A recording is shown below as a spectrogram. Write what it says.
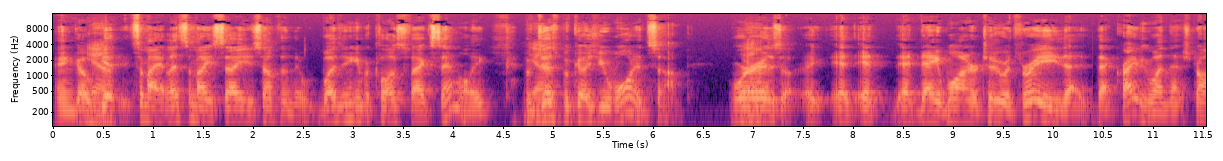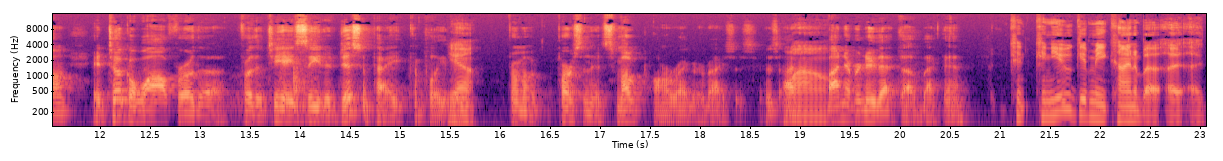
and go yeah. get somebody let somebody sell you something that wasn't even a close facsimile, but yeah. just because you wanted some. Whereas yeah. at, at, at, day one or two or three, that, that craving wasn't that strong. It took a while for the for the THC to dissipate completely yeah. From a person that smoked on a regular basis. Was, wow. I, I, never knew that though back then. Can Can you give me kind of a,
